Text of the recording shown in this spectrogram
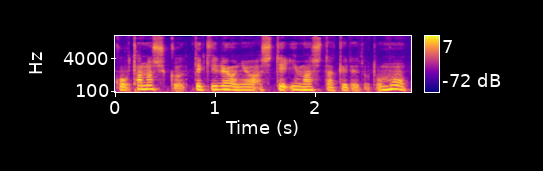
こう楽しくできるようにはしていましたけれども。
